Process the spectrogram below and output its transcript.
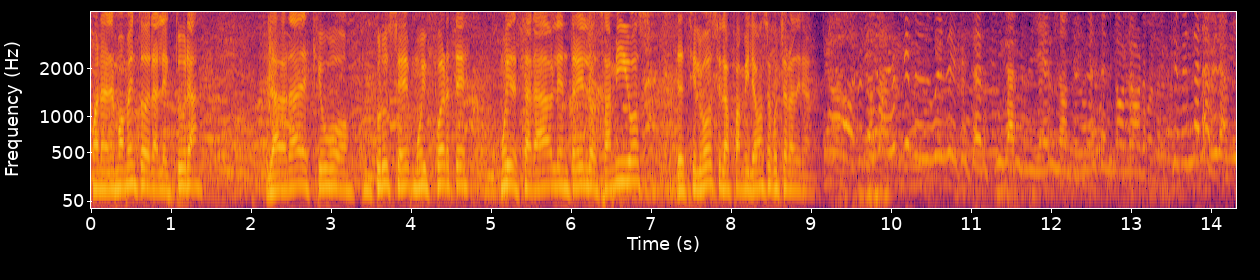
Bueno, en el momento de la lectura, la verdad es que hubo un cruce muy fuerte, muy desagradable entre los amigos de Silvos y la familia. Vamos a escuchar a Adrián. No, pero ¿sabes qué me duele? Que se sigan riendo, ¿entendés? El dolor. Que vengan a ver a mi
